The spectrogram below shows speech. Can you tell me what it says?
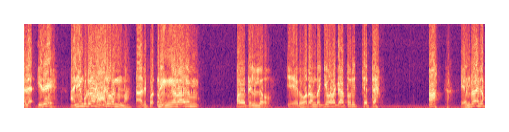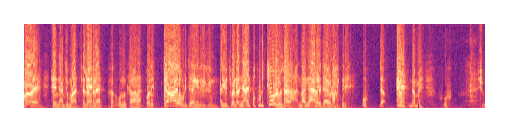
അല്ല ഇതേ അനിയൻ കുട്ടനോട് ആര് പറഞ്ഞു അതിപ്പോ നിങ്ങളാരും പറയത്തില്ലല്ലോ. ഏതോ തന്തയ്ക്ക് പറക്കാത്തൊരു ചെറ്റ. ആ എന്താ ഇവിടെ? ഞാൻ ചുമ്മാ ചെല്ലപ്പനെ ഒന്ന് കാണാൻ. ഒരു ചായ കുടിച്ചാ അങ്ങനെ ഇരിക്കും? അയ്യോ വേണ്ട ഞാൻ ഇപ്പൊ കുടിച്ചോളൂ ചായ. എന്നാ ഞാനൊരു ചായ കുടിക്കട്ടെ ഓ. ഓ, ശ്ശോ.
